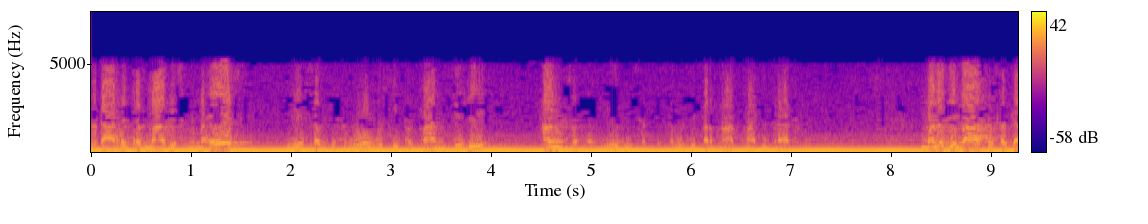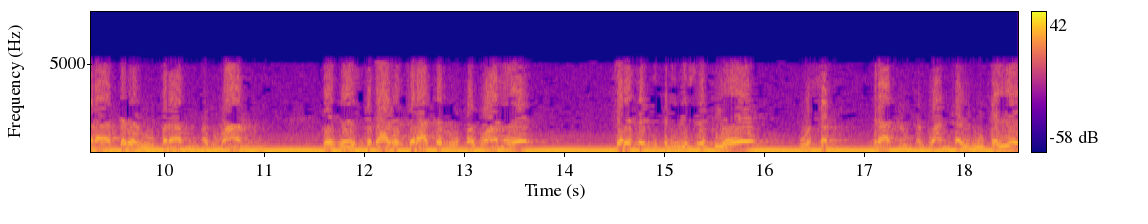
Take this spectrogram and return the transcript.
प्रकार से ब्रह्मा विष्णु महेश, ये सब जो है, वो उसी भगवान के ही अंश है ये भी सत्य स्वरूपी परमात्मा की प्राप्त मनुज दास सचराचर रूप राम भगवान कहते इस प्रकार से चराचर रूप भगवान है चरचर जितनी भी सृष्टि है वो सब रूप भगवान का रूप है ये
